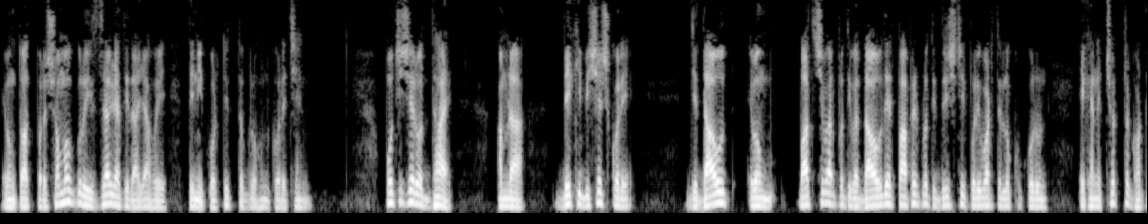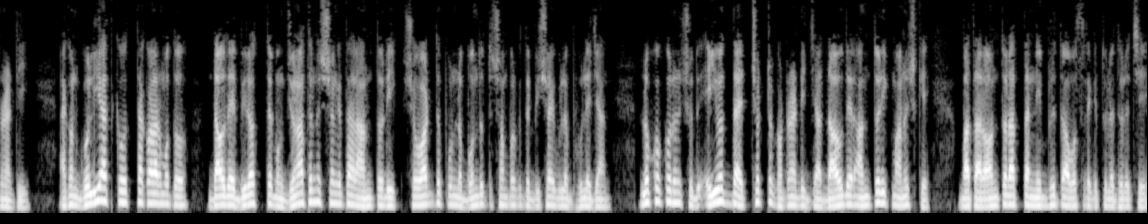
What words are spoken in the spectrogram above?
এবং তৎপরে সমগ্র ইসরায়েল জাতির রাজা হয়ে তিনি কর্তৃত্ব গ্রহণ করেছেন। পঁচিশের অধ্যায় আমরা দেখি বিশেষ করে যে দাউদ এবং বাদসেবার প্রতি বা দাউদের পাপের প্রতি দৃষ্টির পরিবর্তে লক্ষ্য করুন, এখানে ছোট্ট ঘটনাটি। এখন গলিয়াতকে হত্যা করার মতো দাউদের বীরত্ব এবং জোনাথনের সঙ্গে তার আন্তরিক সৌহার্দ্যপূর্ণ বন্ধুত্ব সম্পর্কিত বিষয়গুলো ভুলে যান। লক্ষ্য করুন শুধু এই অধ্যায়ের ছোট্ট ঘটনাটি যা দাউদের আন্তরিক মানুষকে বা তার অন্তরাত্মার নিভৃত অবস্থা থেকে তুলে ধরেছে।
